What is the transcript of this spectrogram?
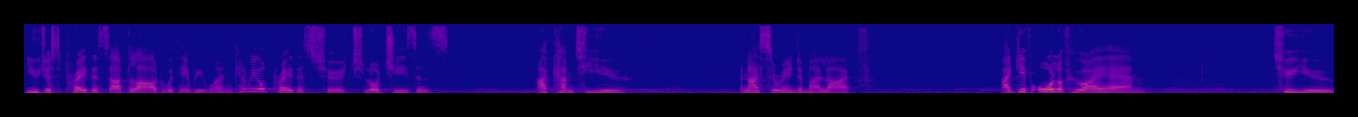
you just pray this out loud with everyone. Can we all pray this, church? Lord Jesus, I come to you and I surrender my life. I give all of who I am to you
